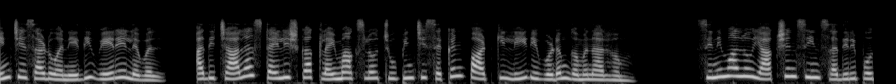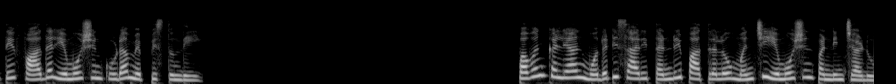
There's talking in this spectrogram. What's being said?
ఏం చేశాడు అనేది వేరే లెవెల్. అది చాలా స్టైలిష్గా క్లైమాక్స్లో చూపించి సెకండ్ పార్ట్కి లీడ్ ఇవ్వడం గమనార్హం. సినిమాలో యాక్షన్ సీన్స్ అదిరిపోతే ఫాదర్ ఎమోషన్ కూడా మెప్పిస్తుంది. పవన్ కళ్యాణ్ మొదటిసారి తండ్రి పాత్రలో మంచి ఎమోషన్ పండించాడు.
